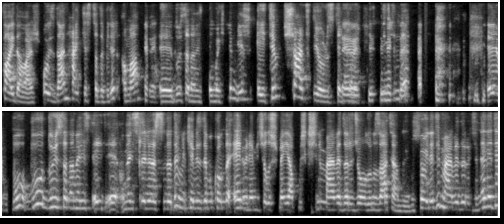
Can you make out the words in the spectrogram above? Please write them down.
fayda var. O yüzden herkes tadabilir ama evet. e, duysal analiz olmak için bir eğitim şart diyoruz tekrar. Evet, kesinlikle. e, bu bu duysal analiz e, analistleri arasında da ülkemizde bu konuda en önemli çalışmayı yapmış kişinin Merve Darıcı olduğunu zaten duymuş. Söyledi Merve Darıcı nerede?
